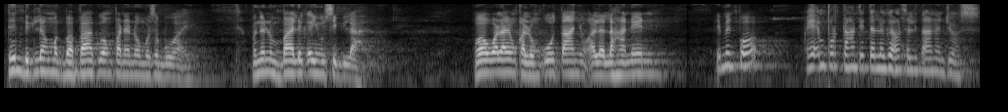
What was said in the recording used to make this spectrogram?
Then biglang magbabago ang pananaw mo sa buhay. Manunumbalik ay yung sigla. Mawawala yung kalungkutan, yung alalahanin. Amen po? Kaya importante talaga ang salita ng Diyos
